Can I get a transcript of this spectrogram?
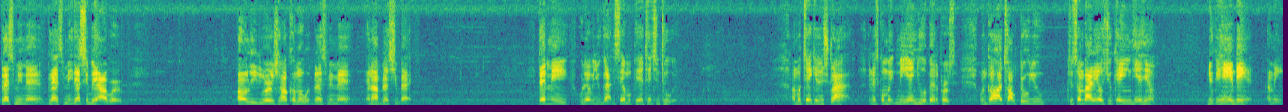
Bless me, man. Bless me. That should be our word. All these words y'all come up with, bless me, man. And I'll bless you back. That means whatever you got to say, I'm going to pay attention to it. I'm going to take it and strive. And that's going to make me and you a better person. When God talk through you to somebody else, you can't even hear him. You can hear him then. I mean,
